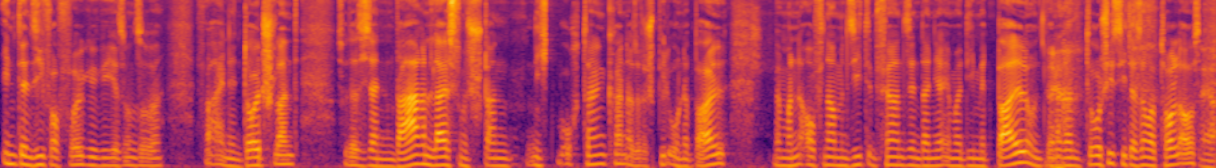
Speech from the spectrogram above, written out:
intensiv verfolge wie jetzt unsere Vereine in Deutschland, sodass ich seinen wahren Leistungsstand nicht beurteilen kann. Also das Spiel ohne Ball. Wenn man Aufnahmen sieht im Fernsehen, dann ja immer die mit Ball und wenn Ja. er dann ein Tor schießt, sieht das immer toll aus. Ja.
